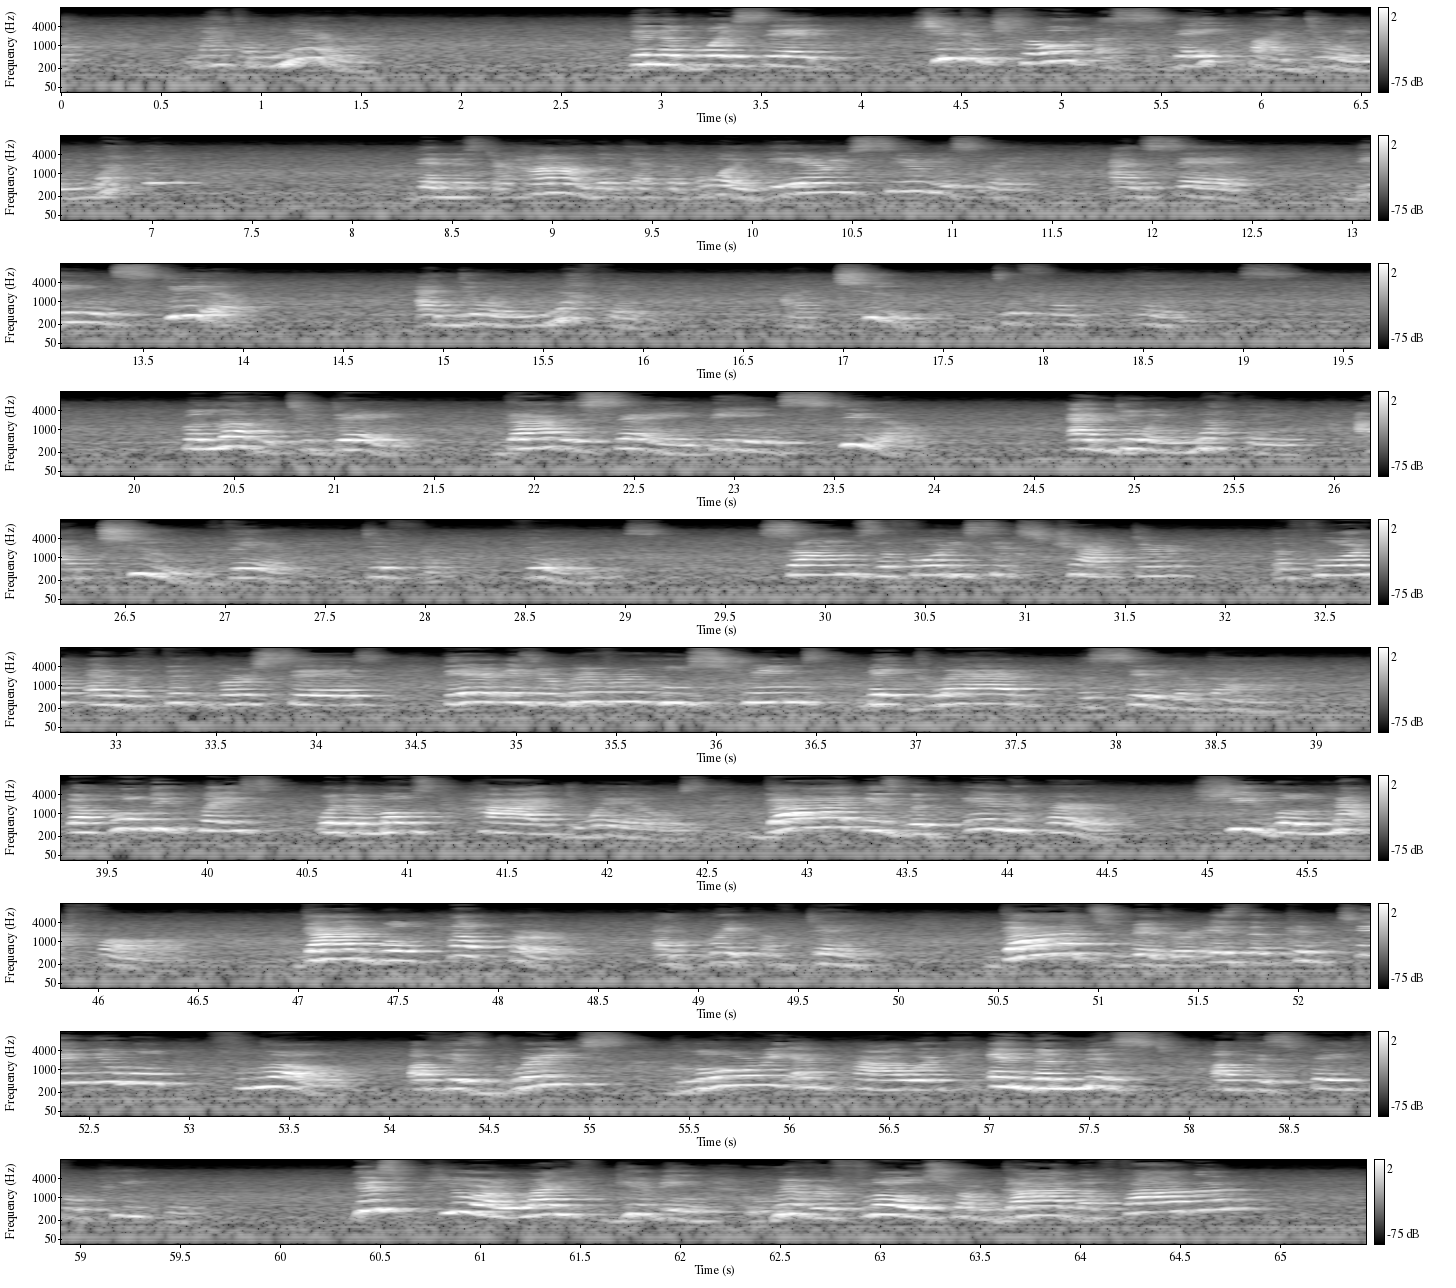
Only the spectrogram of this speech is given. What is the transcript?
like a mirror. Then the boy said, she controlled a snake by doing nothing? Then Mr. Han looked at the boy very seriously and said, being still and doing nothing are two different things. Beloved, today, God is saying being still and doing nothing are two very different things. Psalms, the 46th chapter, the fourth and the fifth verse says, There is a river whose streams make glad the city of God, the holy place where the Most High dwells. God is within her. She will not fall. God will help her at break of day. God's river is the continual flow of his grace, glory, and power in the midst of his faithful people. This pure, life-giving river flows from God the Father,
